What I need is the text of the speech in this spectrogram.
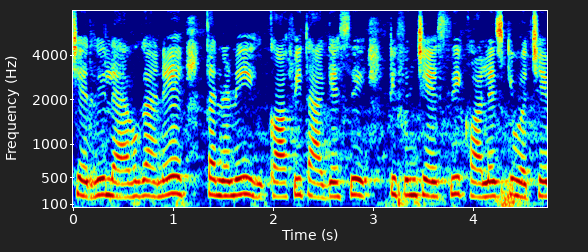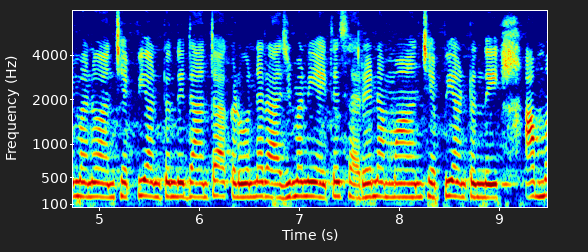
చెర్రీ లేవగానే తనని కాఫీ తాగేసి టిఫిన్ చేసి కాలేజ్కి వచ్చేయమను అని చెప్పి అంటుంది. దాంతో అక్కడ ఉన్న రాజమణి అయితే సరేనమ్మా అని చెప్పి అంటుంది. అమ్మ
